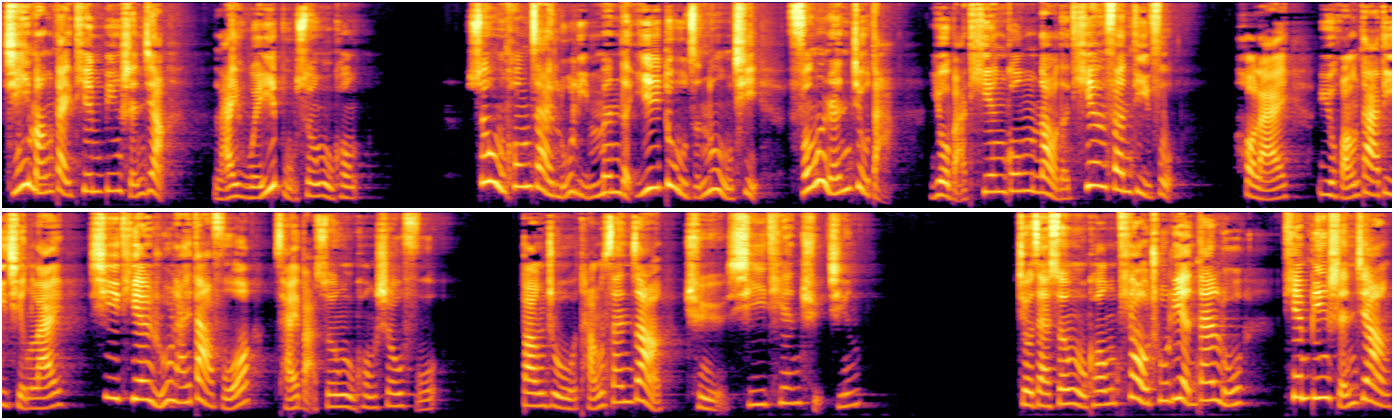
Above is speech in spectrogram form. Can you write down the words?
急忙带天兵神将来围捕孙悟空。孙悟空在炉里闷得一肚子怒气，逢人就打，又把天宫闹得天翻地覆。后来玉皇大帝请来西天如来大佛。才把孙悟空收服，帮助唐三藏去西天取经。就在孙悟空跳出炼丹炉，天兵神将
